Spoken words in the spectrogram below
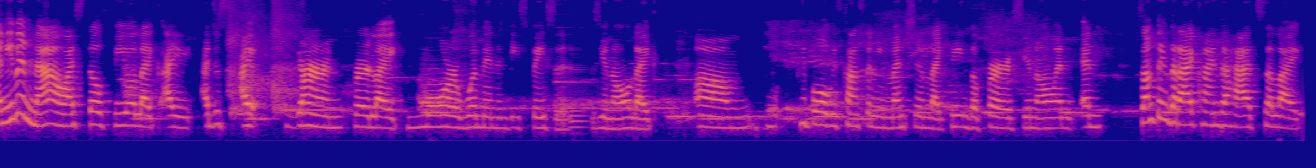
and even now i still feel like i i just i yearn for like more women in these spaces you know like um people always constantly mention like being the first you know and and something that i kind of had to like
